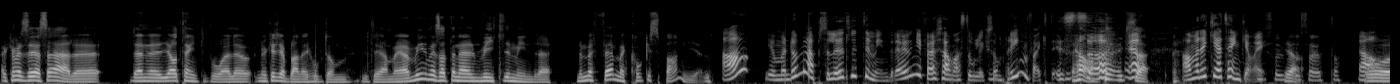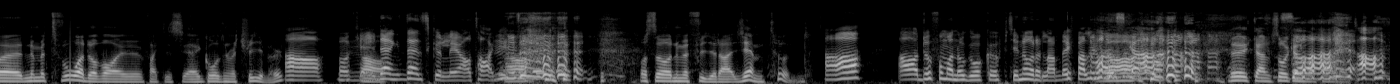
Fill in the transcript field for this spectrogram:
jag kan väl säga så här. eh, Den jag tänkte på, eller nu kanske jag blandar ihop dem lite grann, men jag vill minnas att den är lite mindre. Nummer fem är Cocker Spaniel. Jo men de är absolut lite mindre, ungefär samma storlek som Prim faktiskt. Ja, Så, exakt. Ja. ja men det kan jag tänka mig. Så Ja. ja. Ja, Och eh, nummer två då var ju faktiskt eh, Golden Retriever. ja okej, Ja. Den, den skulle jag ha tagit. Ja. Ja. Och så nummer fyra, jämthund. ja. då får man nog åka upp till Norrland ifall man Ja, ska. Det kan, så kan det vara fallet. Ja men,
